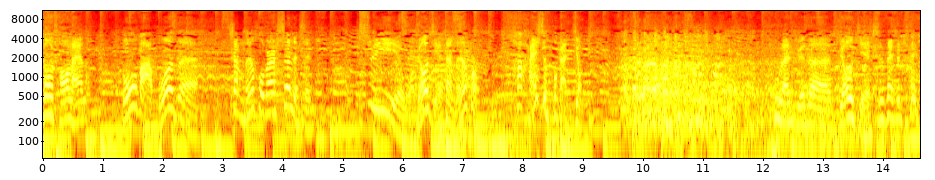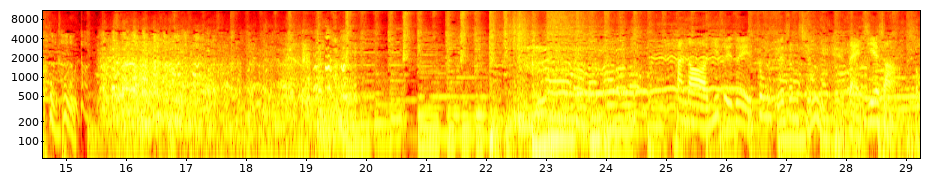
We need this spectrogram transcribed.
高潮来了，狗把脖子向门后边伸了伸，示意我表姐在门后，它还是不敢叫。突然觉得表姐实在是太恐怖了。看到一对对中学生情侣在街上手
